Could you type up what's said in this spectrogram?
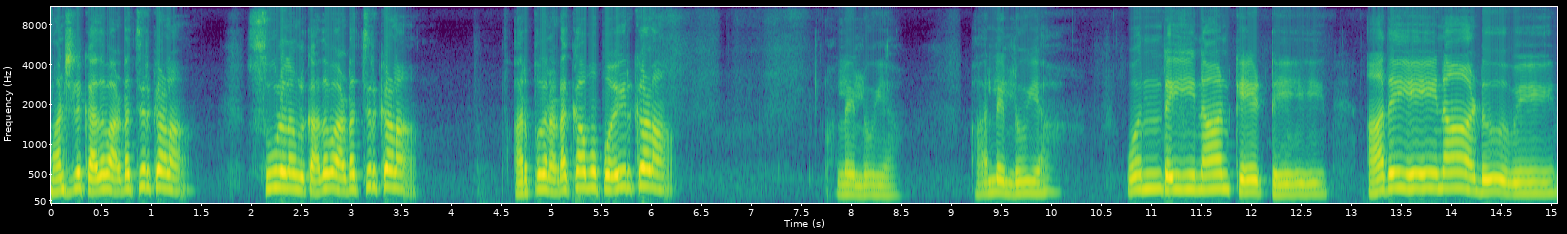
மனுஷனுக்கு கதவை அடைச்சிருக்கலாம். சூழல் அவங்களுக்கு கதவை அடைச்சிருக்கலாம். அற்புதம் நடக்காமல் போயிருக்கலாம். அல்ல லூயா அல்ல லூயா ஒன்றை நான் கேட்டேன் அதையே நாடுவேன்.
